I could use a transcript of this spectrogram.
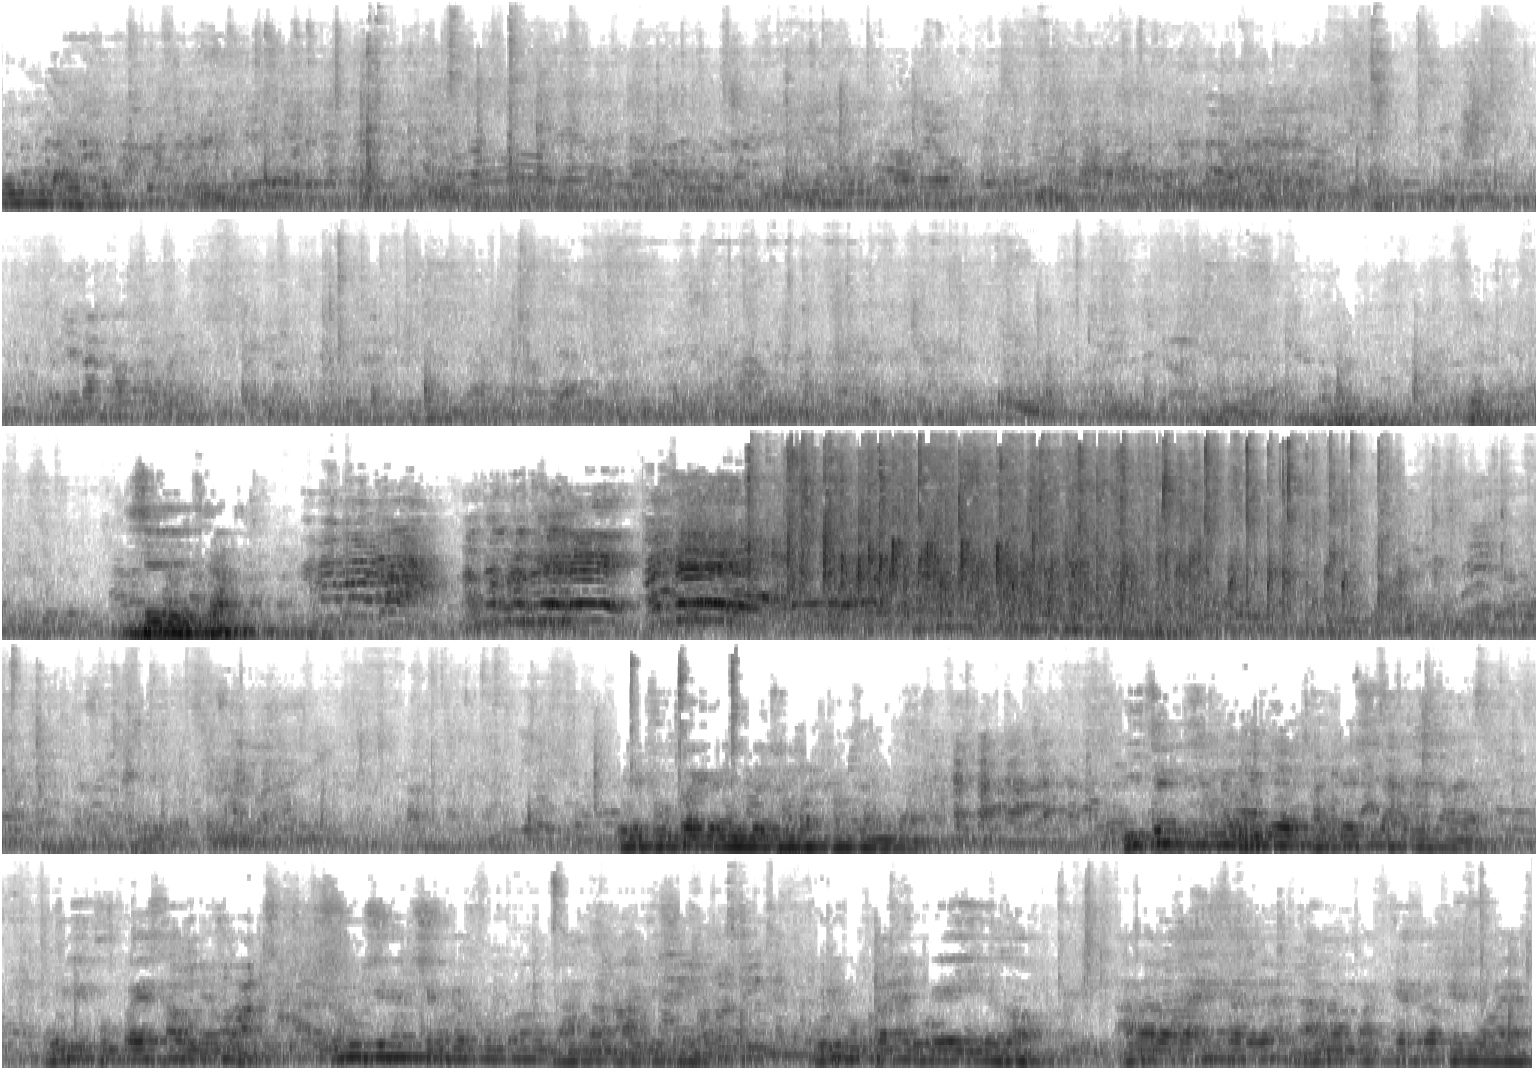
응원 나오시죠. 예상 깎아 시작. 우리 국가위원님들 정말 감사합니다. 2025년 문제 발표 시작하겠습니다. 우리 국가의 사업령은 숨쉬는 지구를 꿈꾸는 낭만 마켓입니다. 우리 국가는 올해에 이어서 아나바다 행사를 낭만 마켓으로 변경하여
